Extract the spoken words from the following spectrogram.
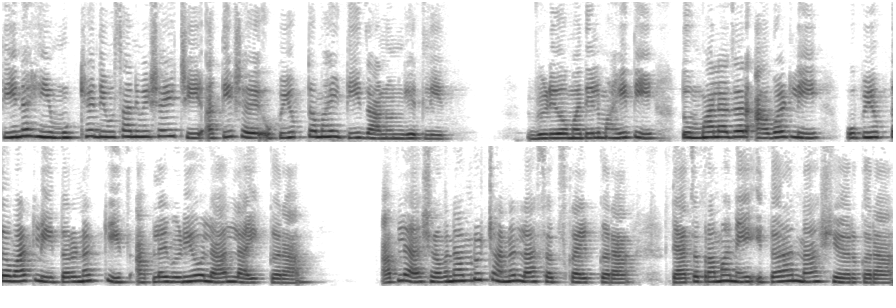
तीनही मुख्य दिवसांविषयीची अतिशय उपयुक्त माहिती जाणून घेतली. व्हिडिओमधील माहिती तुम्हाला जर आवडली उपयुक्त वाटली तर नक्कीच आपल्या व्हिडिओला लाईक करा. आपल्या श्रवणामृत चॅनलला सबस्क्राईब करा. त्याचप्रमाणे इतरांना शेअर करा.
